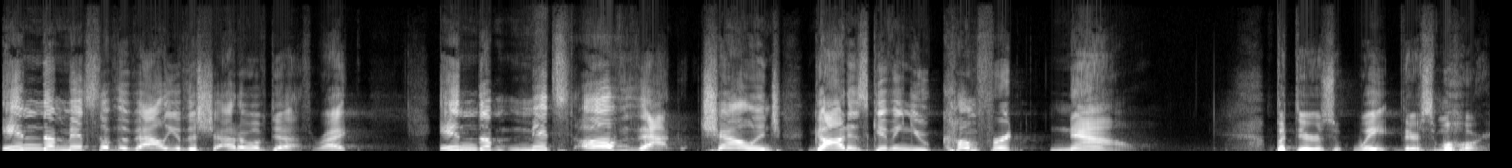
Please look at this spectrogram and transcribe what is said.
in the midst of the valley of the shadow of death, right? In the midst of that challenge, God is giving you comfort now. But there's, wait, there's more.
